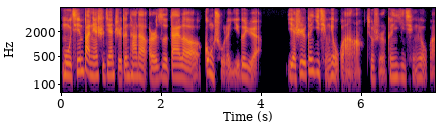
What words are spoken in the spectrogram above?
母亲半年时间只跟他的儿子待了共处了一个月，也是跟疫情有关啊，就是跟疫情有关，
